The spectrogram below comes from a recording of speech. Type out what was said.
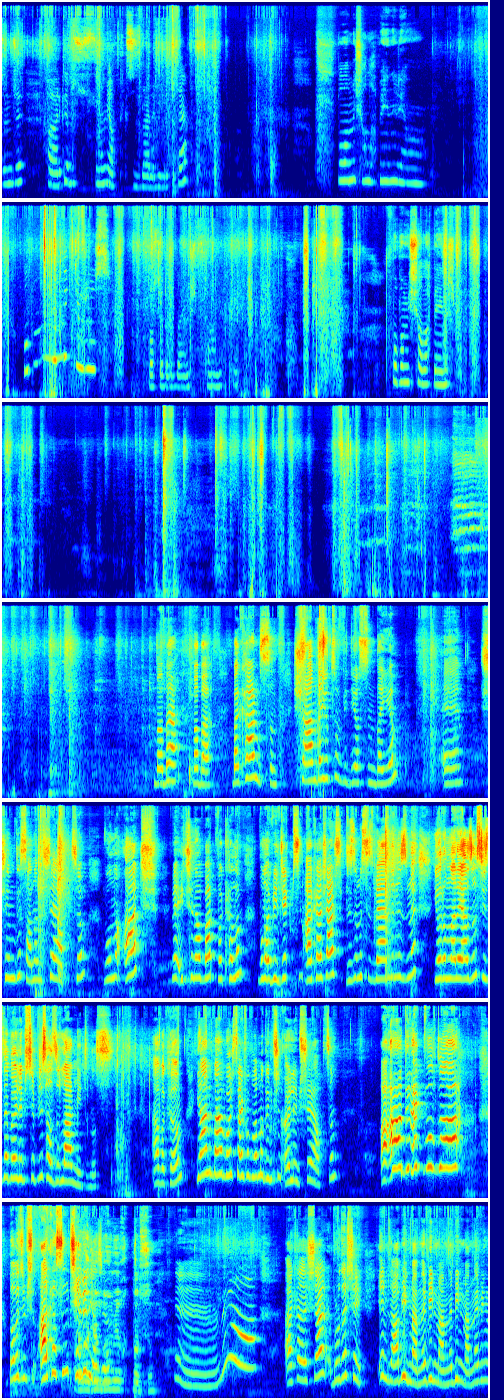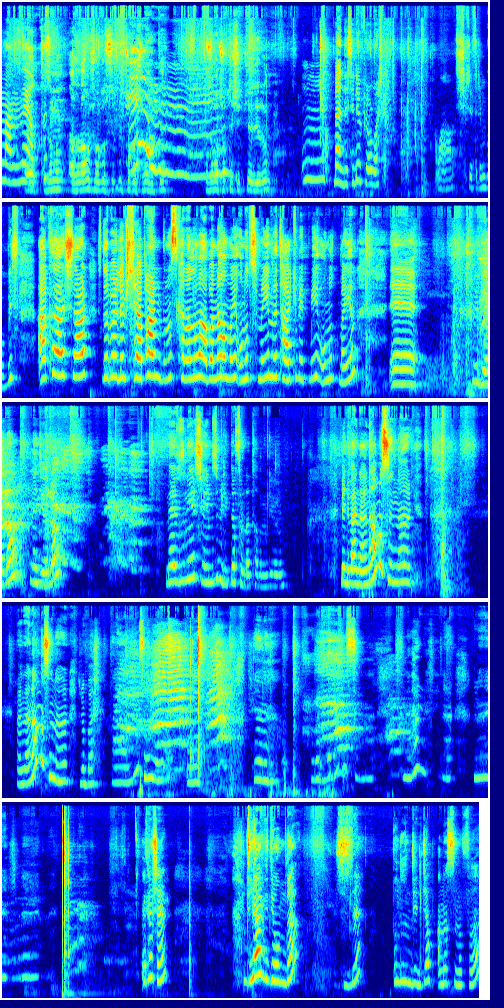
Az önce harika bir sunum yaptık sizlerle birlikte. Babam inşallah beğenir ya. Babamın yanına gidiyoruz. Dosyada buradaymış bir tane. Babam inşallah beğenir. Baba, baba, bakar mısın? Şu anda YouTube videosundayım. Ee, şimdi sana bir şey yaptım. Bunu aç ve içine bak bakalım bulabilecek misin? Arkadaşlar sürprizimi siz beğendiniz mi? Yorumlara yazın. Siz de böyle bir sürpriz hazırlar mıydınız? Al bakalım. Yani ben boş sayfa bulamadığım için öyle bir şey yaptım. Aa direkt buldu. Babacım şu arkasını çevir Babacığım yazıyor. doğum günün kutlu olsun. Arkadaşlar burada şey imza bilmem ne bilmem ne bilmem ne bilmem ne Evet, yaptık. kızımın hazırlamış olduğu sürpriz çok hoşuma gitti. Kızıma çok teşekkür ediyorum. Ben de seni öpüyorum aşkım. Ama teşekkür ederim babiş. Arkadaşlar siz de böyle bir şey yapar mıydınız? Kanalıma abone olmayı unutmayın ve takip etmeyi unutmayın. Ee, ne diyorum? Ne diyorum? Mezuniyet şeyimizi birlikte fırlatalım diyorum. Beni benden almasınlar. Benden almasınlar. Baş... Almasınlar. Arkadaşlar diğer videomda size bunu inceleyeceğim ana sınıfı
